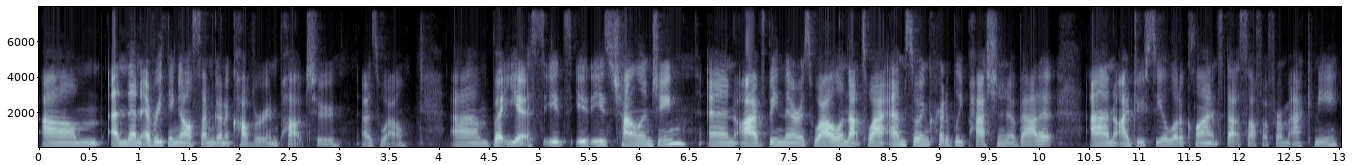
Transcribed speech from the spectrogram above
Um, and then everything else I'm going to cover in part two as well. Um, but yes, it's it is challenging, and I've been there as well, and that's why I am so incredibly passionate about it. And I do see a lot of clients that suffer from acne,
